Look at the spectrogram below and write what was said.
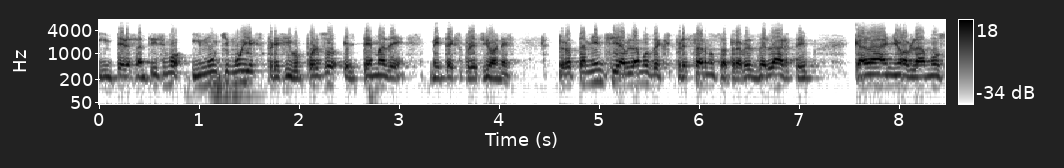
interesantísimo y muy, muy expresivo, por eso el tema de metaexpresiones. Pero también si hablamos de expresarnos a través del arte, cada año hablamos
